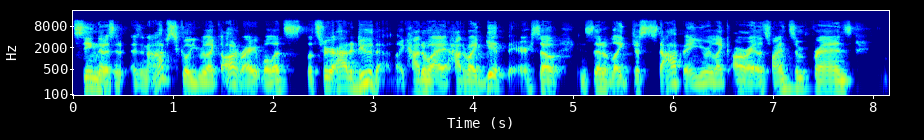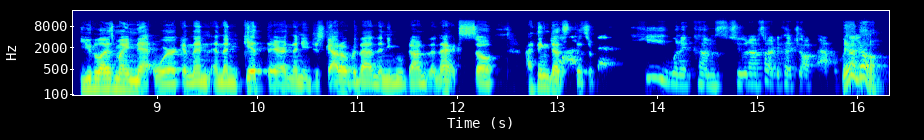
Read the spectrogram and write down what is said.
seeing that as, a, as an obstacle, you were like, all right, well, let's, let's figure out how to do that. Like, how do I, how do I get there? So instead of like just stopping, you were like, all right, let's find some friends, utilize my network and then, and then get there. And then you just got over that and then you moved on to the next. So I think that's, that's a key when it comes to, and I'm sorry to cut you off. Apple, yeah, no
